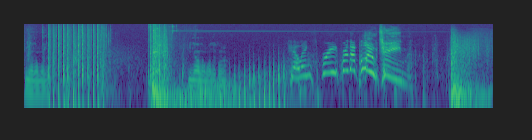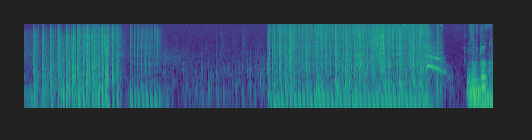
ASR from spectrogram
Yine alamadık. Yine alamadık onu. Killing spree for the blue team. Vurduk.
